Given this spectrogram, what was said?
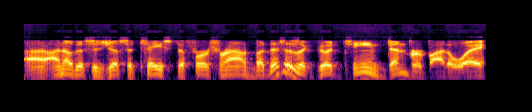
Uh, I know this is just a taste the first round, but this is a good team, Denver, by the way,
